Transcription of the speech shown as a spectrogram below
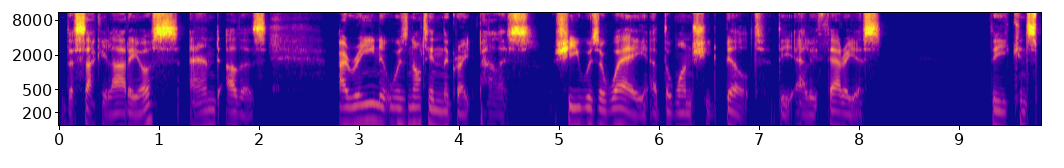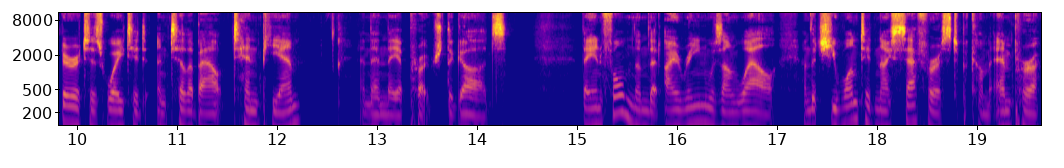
the Sacellarios, and others. Irene was not in the great palace. She was away at the one she'd built, the Eleutherius. The conspirators waited until about 10 p.m., and then they approached the guards. They informed them that Irene was unwell and that she wanted Nicephorus to become emperor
